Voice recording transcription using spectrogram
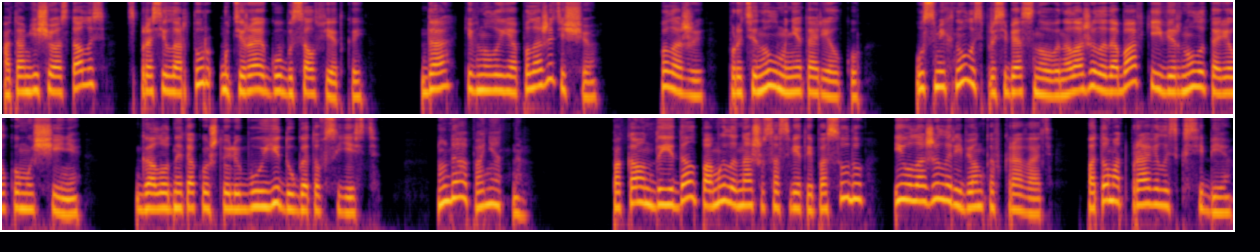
«А там еще осталось?» – спросил Артур, утирая губы салфеткой. «Да», – кивнула я, – «положить еще?» «Положи», – протянул мне тарелку. Усмехнулась про себя снова, наложила добавки и вернула тарелку мужчине. Голодный такой, что любую еду готов съесть. «Ну да, понятно». Пока он доедал, помыла нашу со Светой посуду и уложила ребенка в кровать. Потом отправилась к себе.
